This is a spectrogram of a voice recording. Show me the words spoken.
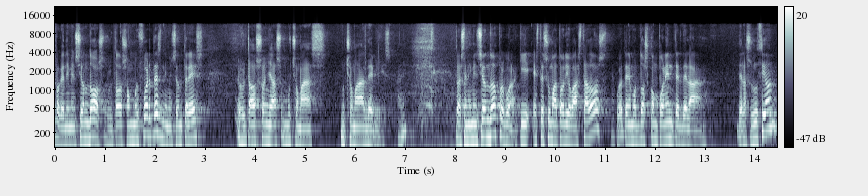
porque en dimensión 2 los resultados son muy fuertes, en dimensión 3 los resultados son ya mucho, más, mucho más débiles. Entonces en dimensión 2, pues bueno, aquí este sumatorio va hasta 2, ¿de acuerdo? tenemos dos componentes de la, de la solución.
